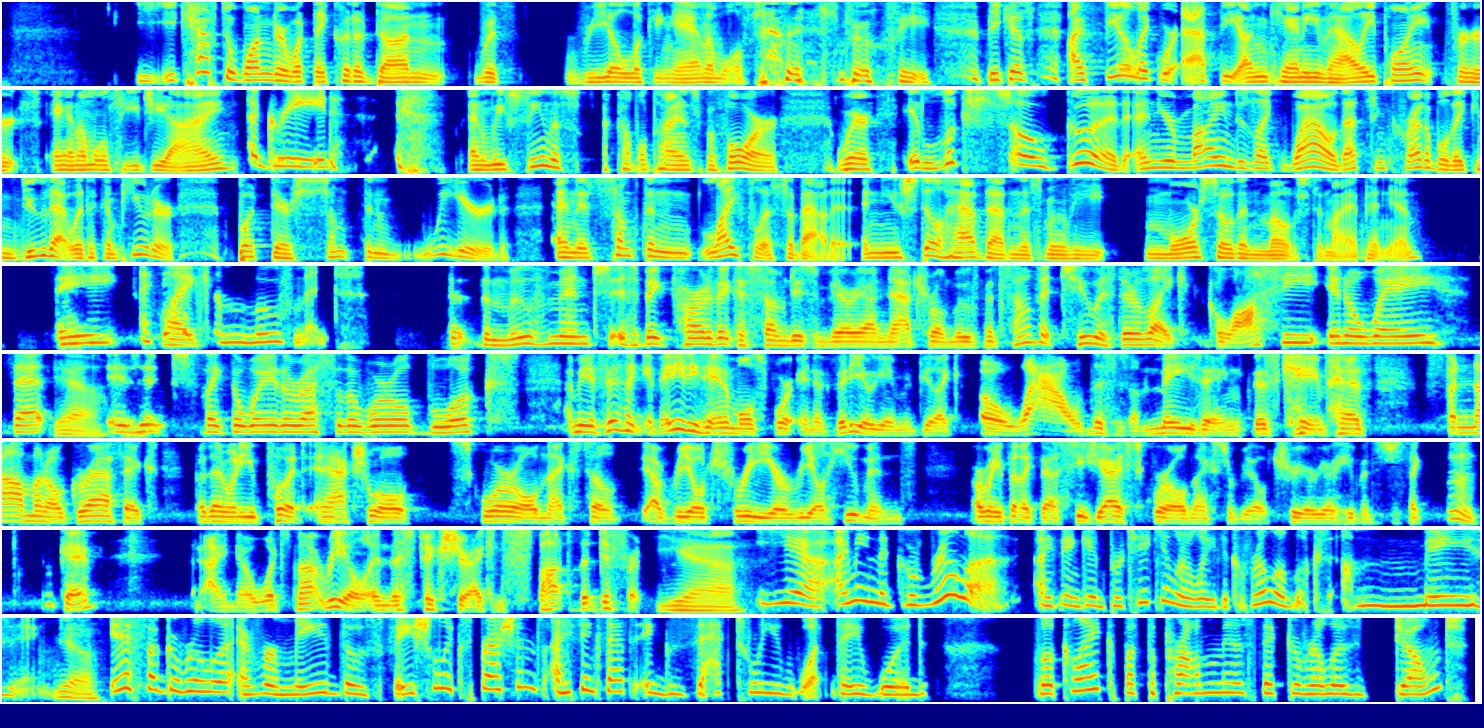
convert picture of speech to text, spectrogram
you have to wonder what they could have done with real looking animals in this movie. Because I feel like we're at the uncanny valley point for animal CGI Agreed. and we've seen this a couple times before where it looks so good and your mind is like wow that's incredible. They can do that with a computer. But there's something weird and it's something lifeless about it. And you still have that in this movie more so than most in my opinion. They I think like it's the movement. The, the movement is a big part of it because some do some very unnatural movement. Some of it too is they're like glossy in a way that yeah isn't like the way the rest of the world looks. I mean, if this like if any of these animals were in a video game, it'd be like, oh wow, this is amazing. This game has phenomenal graphics. But then when you put an actual squirrel next to a real tree or real humans, or when you put like the CGI squirrel next to a real tree or real humans, it's just like, hmm, okay. I know what's not real in this picture. I can spot the difference. yeah Yeah, I mean the gorilla. I think in particularly the gorilla looks amazing. yeah If a gorilla ever made those facial expressions, I think that's exactly what they would look like. But the problem is that gorillas don't,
